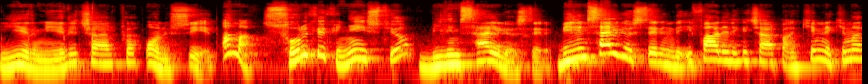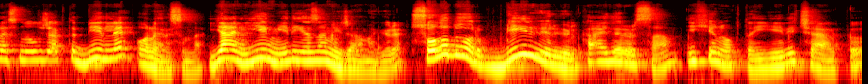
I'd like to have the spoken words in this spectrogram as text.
27 çarpı 10 üssü 7. Ama soru kökü ne istiyor? Bilimsel gösterim. Bilimsel gösterimde ifadedeki çarpan kimle kim arasında olacaktı? 1 ile 10 arasında. Yani 27 yazamayacağıma göre sola doğru 1 virgül kaydırırsam 2.7 çarpı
